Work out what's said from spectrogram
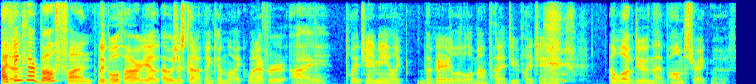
I think they're both fun. They both are, yeah. I was just kind of thinking, like, whenever I play Jamie, like the very little amount that I do play Jamie, I love doing that palm strike move.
